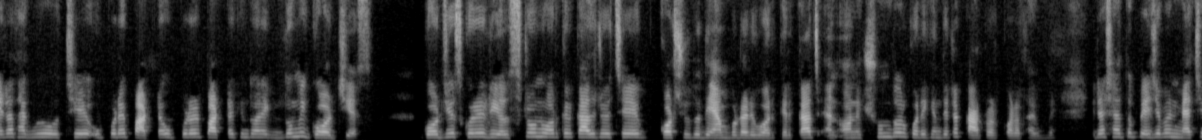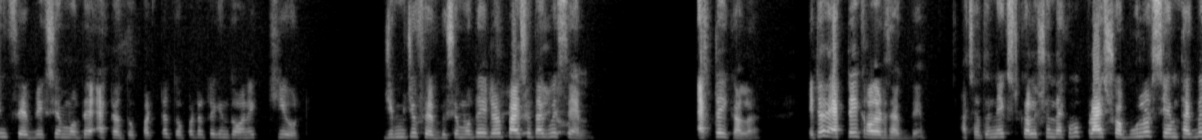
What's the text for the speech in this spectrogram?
এটা থাকবে হচ্ছে উপরের পার্টটা উপরের পার্টটা কিন্তু একদমই গর্জিয়াস গর্জিয়াস করে রিয়েল স্টোন ওয়ার্কের কাজ রয়েছে কট সুতো দিয়ে এমব্রয়ডারি ওয়ার্কের কাজ। এন্ড অনেক সুন্দর করে কিন্তু এটা কাট ওয়ার্ক করা থাকবে। এটার সাথে পেয়ে যাবেন ম্যাচিং ফেব্রিক্স এর মধ্যে একটা দোপাট্টা। দোপাট্টাটা কিন্তু অনেক কিউট জিমিচু ফেব্রিক্স এর মধ্যে এটার প্রাইসও থাকবে সেম একটাই কালার এটার একটাই কালার থাকবে। আচ্ছা তো নেক্সট কালেকশন দেখাবো। প্রাইস সবগুলোর সেম থাকবে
